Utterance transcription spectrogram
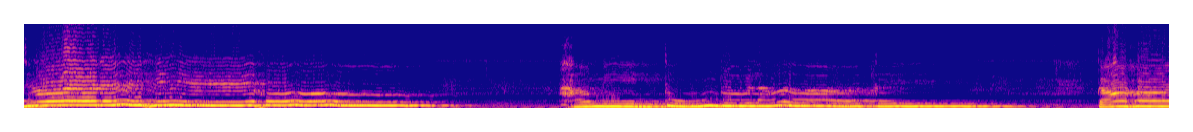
जा रहे कहाँ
